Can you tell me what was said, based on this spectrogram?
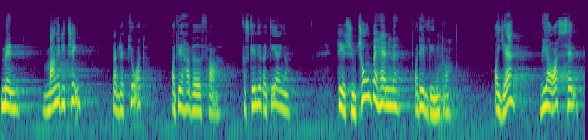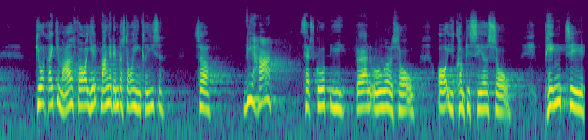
Men mange af de ting, der bliver gjort, og det har været fra forskellige regeringer, det er symptombehandle, og det er lindre. Og ja, vi har også selv gjort rigtig meget for at hjælpe mange af dem, der står i en krise. Så vi har sat skub i børn, unge og sorg og i kompliceret sorg. Penge til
